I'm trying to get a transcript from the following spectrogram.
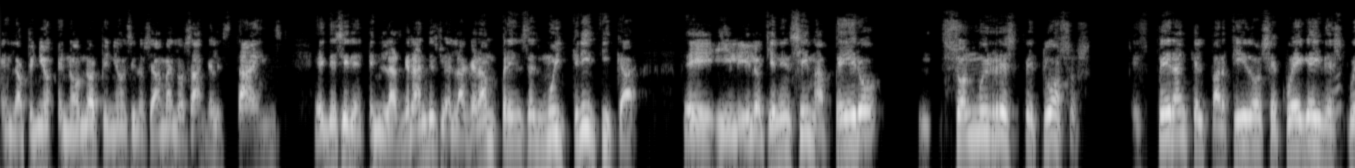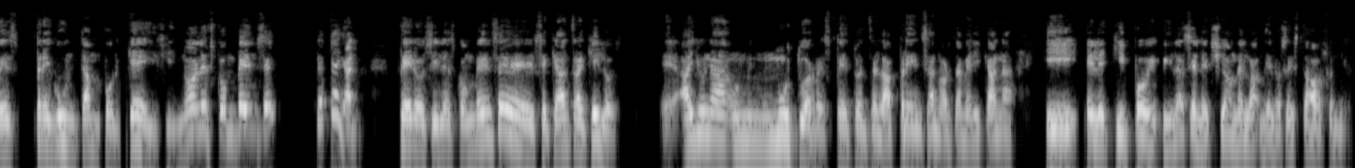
en la opinión en una opinión sino se llama Los Angeles Times es decir en, las grandes la gran prensa es muy crítica eh, y, y, lo tiene encima pero son muy respetuosos esperan que el partido se juegue y después preguntan por qué. Y si no les convence, le pegan. Pero si les convence, se quedan tranquilos. Eh, hay una, un mutuo respeto entre la prensa norteamericana y el equipo y, la selección de, de, los Estados Unidos.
